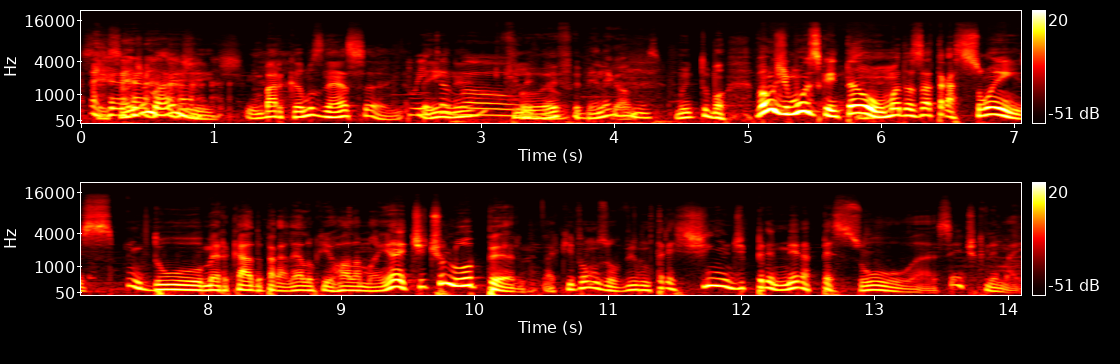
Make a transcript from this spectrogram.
Vocês são demais, gente. Embarcamos nessa. Muito, bem, né? bom. Que legal. Foi, foi bem legal mesmo. Muito bom. Vamos de música então? Uma das atrações do Mercado Paralelo que rola amanhã é Tito Luper. Aqui vamos ouvir um trechinho de primeira pessoa. Sente o clima aí.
